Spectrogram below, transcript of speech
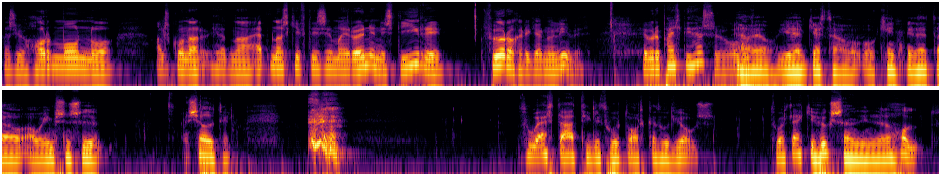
það séu hormón og alls konar hérna, efnaskipti sem að í rauninni stýri för okkar í gegnum lífið. Hefur þú pælt í þessu? Já, já, ég hef gert það og, og kynnt mér þetta á, á ymsum suðum. Sjáðu til. þú ert aðtíklið, þú ert orkað, þú ert ljós. Þú ert ekki hugsaðin þín eða hold.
